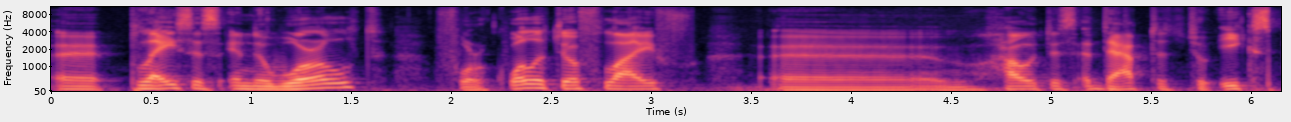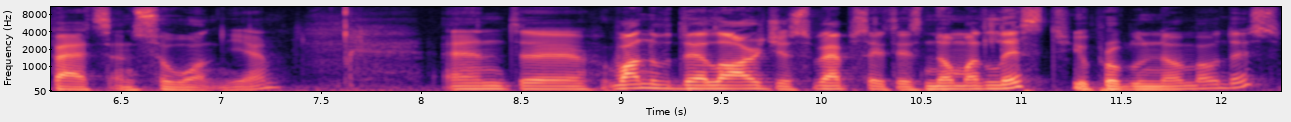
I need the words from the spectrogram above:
uh, places in the world for quality of life, uh, how it is adapted to expats, and so on. Yeah. And uh, one of the largest websites is Nomad List. You probably know about this.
